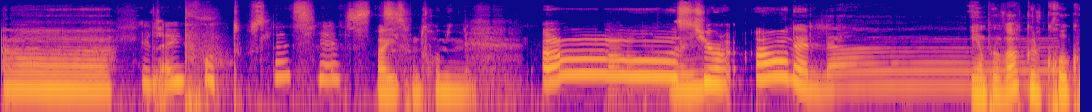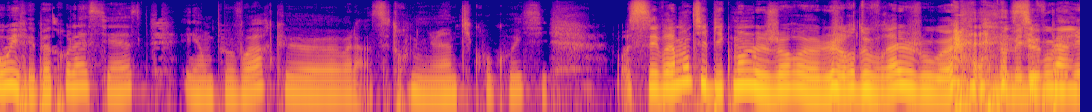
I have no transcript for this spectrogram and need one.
Ah, Et là, ils font tous la sieste. oh, ils sont trop mignons. Oh, Oui. sur. Oh là là. Et on peut voir que le croco, il fait pas trop la sieste. Et on peut voir que, voilà, c'est trop mignon, il y a un petit croco ici. C'est vraiment typiquement le genre, euh, le genre d'ouvrage où, euh, Non, mais si le vous paresseux,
